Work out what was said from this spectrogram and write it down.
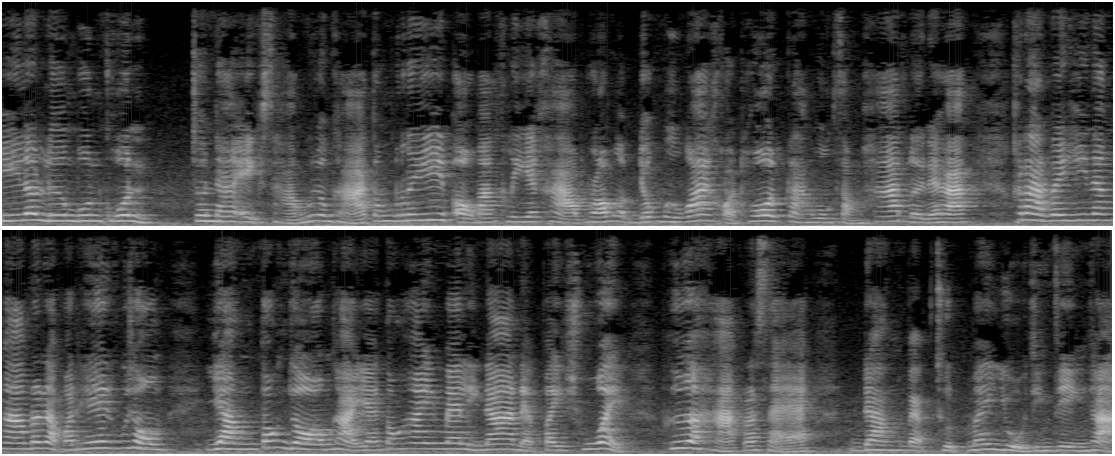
ดีแล้วลืมบุญคุณจนนางเอกสาวผู้ชมขาต้องรีบออกมาเคลียร์ข่าวพร้อมกับยกมือไหว้ขอโทษกลางวงสัมภาษณ์เลยนะคะขนาดเวทีนางงามระดับประเทศผู้ชม ยังต้องยอมค่ะ ยังต้องให้แม่ลีน่าเนี่ยไปช่วยเพื่อหากระแสดังแบบฉุดไม่อยู่จริง ๆ ค่ะ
